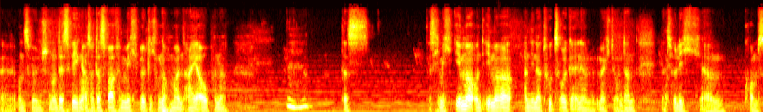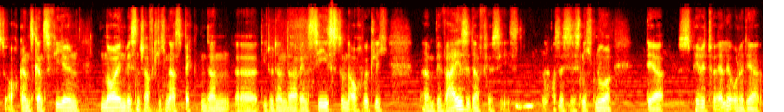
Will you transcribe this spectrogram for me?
äh, uns wünschen. Und deswegen, also das war für mich wirklich nochmal ein Eye-Opener, mhm. dass, dass ich mich immer und immer an die Natur zurückerinnern möchte und dann natürlich ähm, kommst du auch ganz, ganz vielen neuen wissenschaftlichen Aspekten dann, äh, die du dann darin siehst und auch wirklich ähm, Beweise dafür siehst. Mhm. Also es ist nicht nur der spirituelle oder der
